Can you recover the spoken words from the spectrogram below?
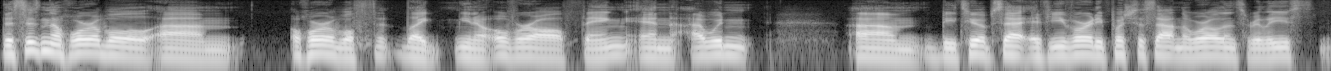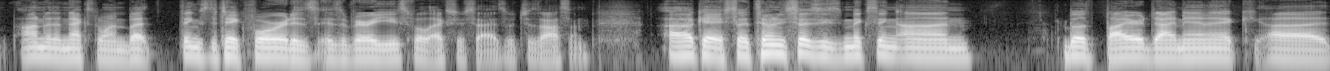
This isn't a horrible, um, a horrible th- like you know overall thing, and I wouldn't um, be too upset if you've already pushed this out in the world and it's released on to the next one. But things to take forward is is a very useful exercise, which is awesome. Okay, so Tony says he's mixing on both beyerdynamic uh,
